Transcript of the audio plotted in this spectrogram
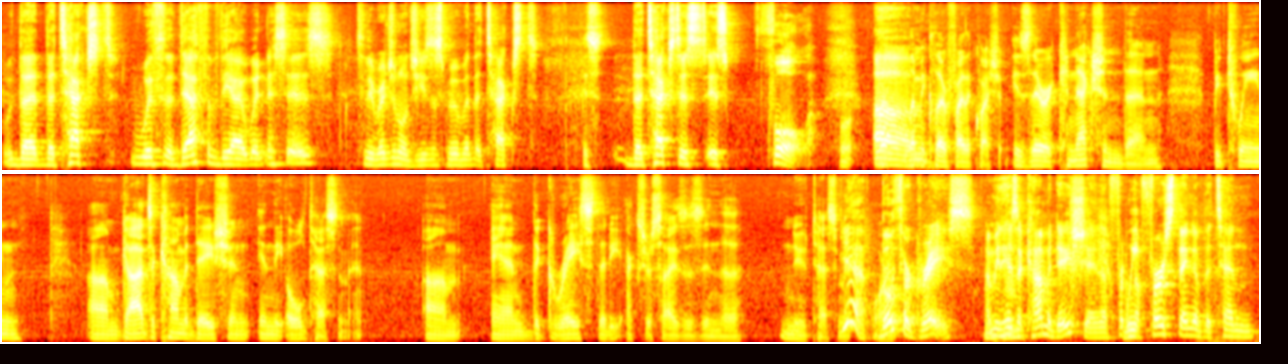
The, the text, with the death of the eyewitnesses to the original Jesus movement, the text, Is the text is, is full. well, let, Um, let me clarify the question. Is there a connection then between um, God's accommodation in the Old Testament um, and the grace that He exercises in the New Testament? Yeah, both are grace. I mean, his accommodation, the, fir- Mm-hmm. We- the first thing of the Ten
